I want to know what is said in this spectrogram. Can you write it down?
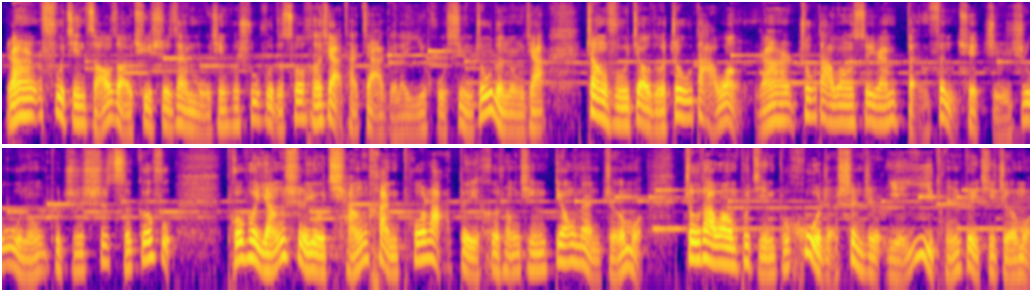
然而父亲早早去世，在母亲和叔父的撮合下，她嫁给了一户姓周的农家，丈夫叫做周大旺。然而周大旺虽然本分，却只知务农，不知诗词歌赋。婆婆杨氏又强悍泼辣，对贺双清刁难折磨。周大旺不仅不护着，甚至也一一同对其折磨。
